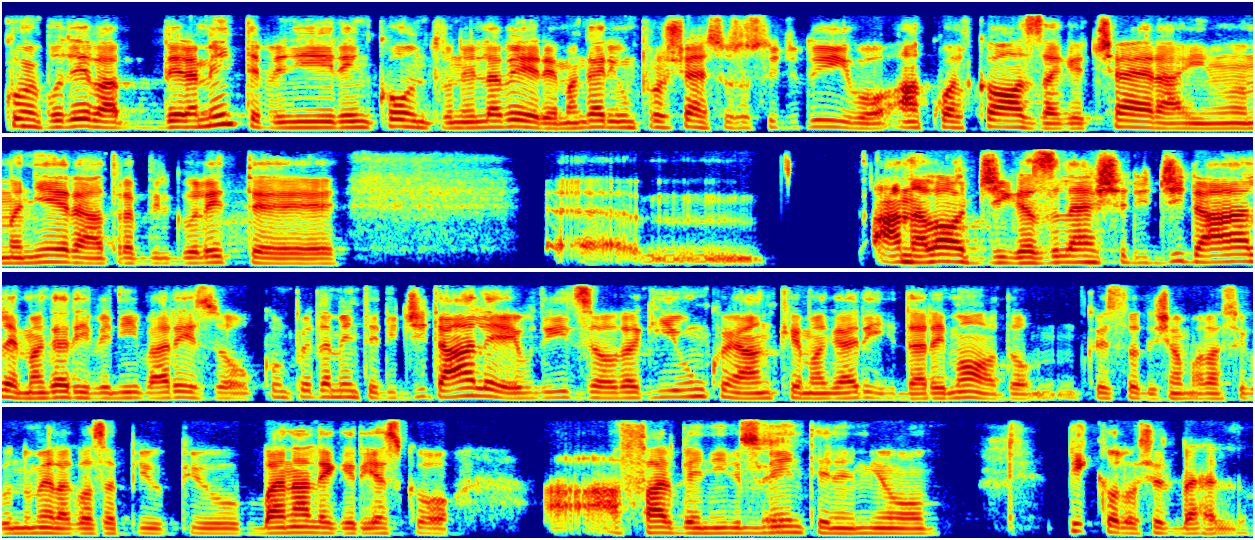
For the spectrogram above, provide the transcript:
come poteva veramente venire incontro nell'avere magari un processo sostitutivo a qualcosa che c'era in una maniera, tra virgolette, ehm, analogica slash digitale magari veniva reso completamente digitale e utilizzato da chiunque anche magari da remoto. Questo diciamo la, secondo me è la cosa più, più banale che riesco a far venire in mente nel mio piccolo cervello.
